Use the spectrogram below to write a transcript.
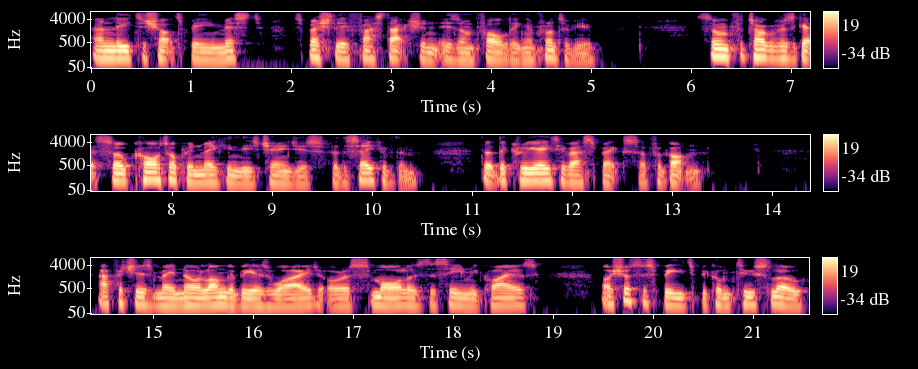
and lead to shots being missed, especially if fast action is unfolding in front of you. Some photographers get so caught up in making these changes for the sake of them that the creative aspects are forgotten. Apertures may no longer be as wide or as small as the scene requires, or shutter speeds become too slow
